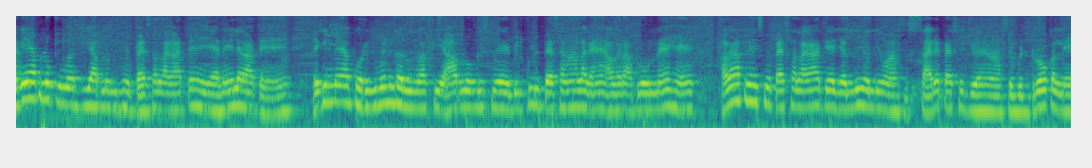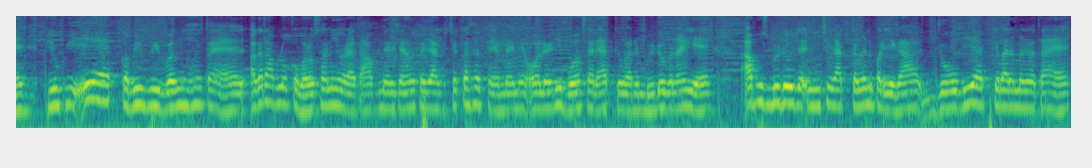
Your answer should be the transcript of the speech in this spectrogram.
आगे आप लोग की मर्ज़ी, आप लोग इसमें पैसा लगाते हैं या नहीं लगाते हैं, लेकिन मैं आपको रिकमेंड करूँगा कि आप लोग इसमें बिल्कुल भी पैसा ना लगाएँ। अगर आप लोग नए हैं, अगर आपने इसमें पैसा लगा दिया जल्दी जल्दी वहाँ से सारे पैसे जो है वहाँ से विड्रॉ कर लें, क्योंकि ये ऐप कभी भी बंद होता है। अगर आप लोग को भरोसा नहीं हो रहा था आप मेरे चैनल पर जाकर चेक कर सकते हैं। मैंने ऑलरेडी बहुत सारे ऐप के बारे में वीडियो बनाई है। आप उस वीडियो नीचे जाकर कमेंट पड़िएगा जो भी ऐप के बारे में बताया है,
